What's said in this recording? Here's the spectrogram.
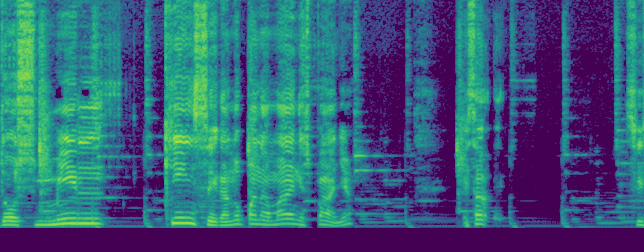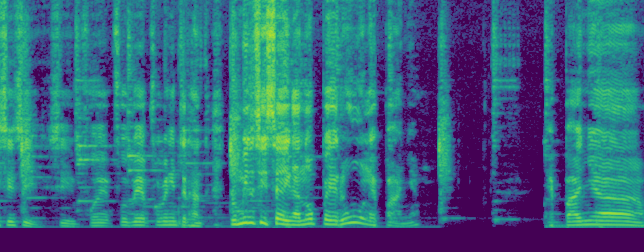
2015 ganó Panamá en España. Esa Sí, sí, sí, sí, fue, fue, bien, fue bien interesante. 2016 ganó Perú en España. España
